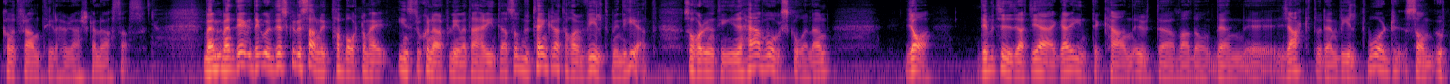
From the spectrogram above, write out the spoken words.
kommit fram till hur det här ska lösas. Men, men det, det, det skulle sannolikt ta bort de här instruktionella problemet. Det här inte, alltså om du tänker att du har en viltmyndighet så har du någonting i den här vågskålen. Ja, det betyder att jägare inte kan utöva de, den eh, jakt och den viltvård som upp,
